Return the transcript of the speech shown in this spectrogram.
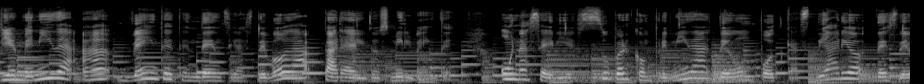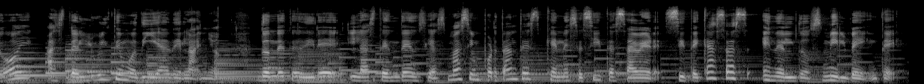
Bienvenida a 20 tendencias de boda para el 2020, una serie súper comprimida de un podcast diario desde hoy hasta el último día del año, donde te diré las tendencias más importantes que necesitas saber si te casas en el 2020.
